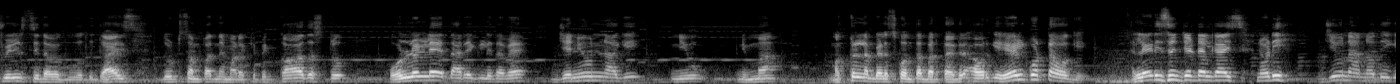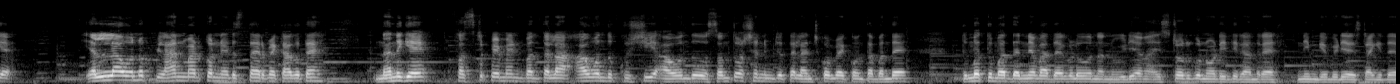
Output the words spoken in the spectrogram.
ಫೀಲ್ಡ್ಸ್ ಇದ್ದಾವೆ ಗಾಯ್ಸ್ ದುಡ್ಡು ಸಂಪಾದನೆ ಮಾಡೋಕ್ಕೆ ಬೇಕಾದಷ್ಟು ಒಳ್ಳೊಳ್ಳೆ ದಾರಿಗಳಿದ್ದಾವೆ. ಜೆನ್ಯೂನ್ ಆಗಿ ನೀವು ನಿಮ್ಮ ಮಕ್ಕಳನ್ನ ಬೆಳೆಸ್ಕೊತ ಬರ್ತಾ ಇದ್ರೆ ಅವ್ರಿಗೆ ಹೇಳ್ಕೊಡ್ತಾ ಹೋಗಿ. ಲೇಡೀಸ್ ಆ್ಯಂಡ್ ಜೆಂಟಲ್ ಗಾಯ್ಸ್ ನೋಡಿ ಜೀವನ ಅನ್ನೋದಿಗೆ ಎಲ್ಲವನ್ನು ಪ್ಲ್ಯಾನ್ ಮಾಡ್ಕೊಂಡು ನಡೆಸ್ತಾ ಇರಬೇಕಾಗುತ್ತೆ. ನನಗೆ ಫಸ್ಟ್ ಪೇಮೆಂಟ್ ಬಂತಲ್ಲ, ಆ ಒಂದು ಖುಷಿ, ಆ ಒಂದು ಸಂತೋಷ ನಿಮ್ಮ ಜೊತೆಲಿ ಹಂಚ್ಕೊಬೇಕು ಅಂತ ಬಂದೆ. ತುಂಬ ತುಂಬ ಧನ್ಯವಾದಗಳು. ನನ್ನ ವಿಡಿಯೋನ ಎಷ್ಟೋರ್ಗು ನೋಡಿದ್ದೀರಾ ಅಂದರೆ ನಿಮಗೆ ವಿಡಿಯೋ ಇಷ್ಟ ಆಗಿದೆ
